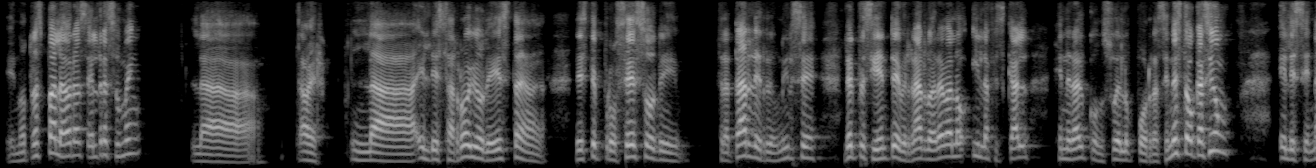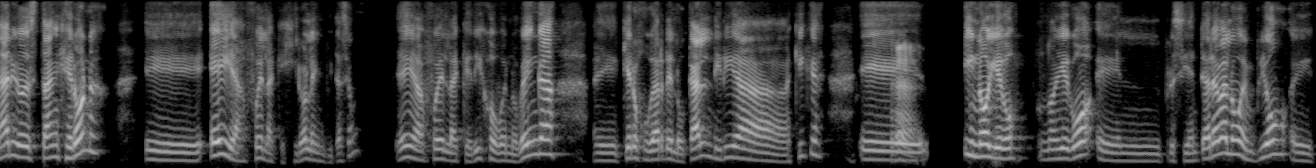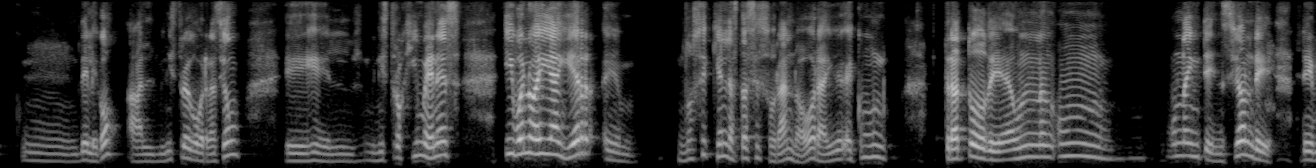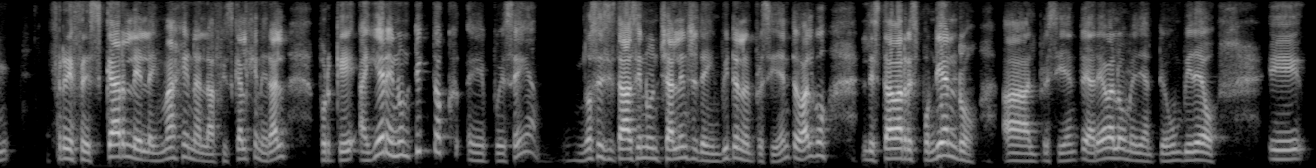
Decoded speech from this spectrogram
En otras palabras, el resumen, la, a ver, la, el desarrollo de, esta, de este proceso de tratar de reunirse del presidente Bernardo Arevalo y la fiscal general Consuelo Porras. En esta ocasión, el escenario está en Gerona, eh, ella fue la que giró la invitación. Ella fue la que dijo, bueno, venga, eh, quiero jugar de local, diría Quique. Eh, y no llegó, no llegó. El presidente Arevalo envió, mm, delegó al ministro de Gobernación, el ministro Jiménez. Y bueno, ella ayer, no sé quién la está asesorando ahora, hay, como un trato de, una intención de, de refrescarle la imagen a la fiscal general, porque ayer en un TikTok, eh, pues ella, no sé si estaba haciendo un challenge de inviten al presidente o algo, le estaba respondiendo al presidente Arevalo mediante un video. Eh,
